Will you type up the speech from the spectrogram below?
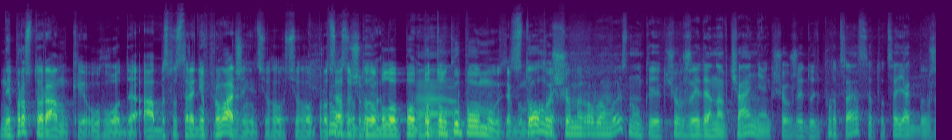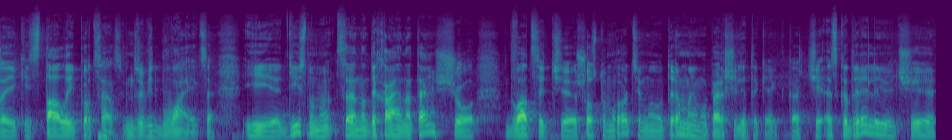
не просто рамки угоди, а безпосередньо впровадження цього всього процесу, щоб тобто, воно було по, по е, толку по уму. Так З би того, що ми робимо висновки, якщо вже йде навчання, якщо вже йдуть процеси, то це якби вже якийсь сталий процес. Він вже відбувається. І дійсно ми це надихає на те, що в 26-му році ми отримаємо перші літаки, як кажуть, чи ескадрилію, чи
